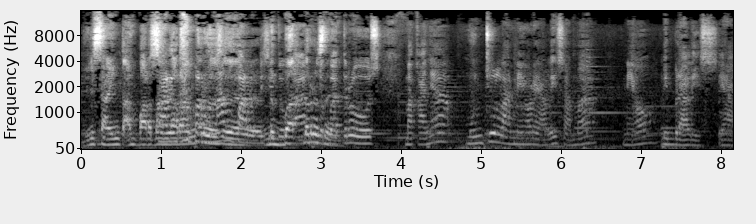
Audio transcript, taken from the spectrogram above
Jadi saling saling tampar-tamparan tampar terus, ya. situ debat kan, terus. ya. debat terus makanya muncullah neorealis sama neoliberalis ya.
